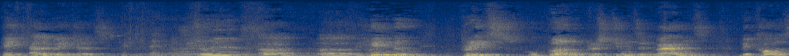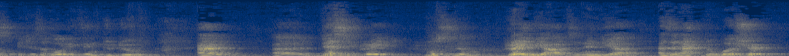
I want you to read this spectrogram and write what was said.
hate elevators, to uh, uh, Hindu priests who burn Christians in vans because it is a holy thing to do, and Uh, desecrate Muslim graveyards in India as an act of worship.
